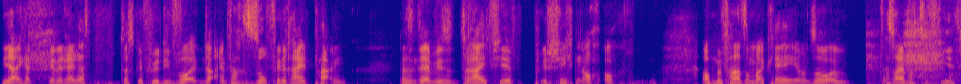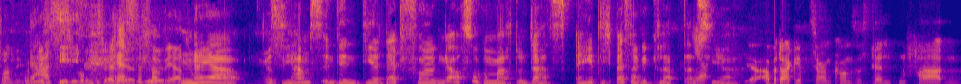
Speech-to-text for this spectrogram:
Ja, ich habe generell das, das Gefühl, die wollten da einfach so viel reinpacken, Da sind ja irgendwie so drei, vier Geschichten, auch, auch, auch mit Faser Marquet und so. Das ist einfach zu viel, fand ich. Ja, es ist wirklich verwerten. Naja, sie haben es in den Diadet-Folgen ja auch so gemacht und da hat es erheblich besser geklappt als hier. Ja, aber da gibt's ja einen konsistenten Faden.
